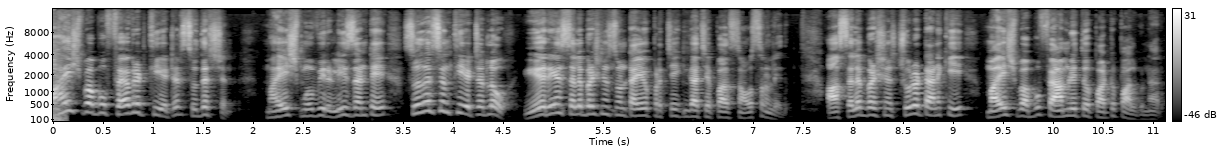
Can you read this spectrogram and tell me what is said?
Mahesh Babu favourite theatre Sudarshan. Mahesh movie release అంటే సుదర్శన్ థియేటర్లో ఏరేం సెలబ్రేషన్స్ ఉంటాయో ప్రత్యేకంగా చెప్పాల్సిన అవసరం లేదు. ఆ సెలబ్రేషన్స్ చూడటానికి మహేష్ బాబు ఫ్యామిలీతో పాటు పాల్గొన్నారు.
